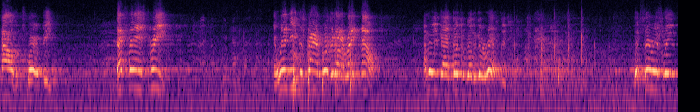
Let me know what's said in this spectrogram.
thousand square feet. That's phase three. And we need to start working on it right now. I know you guys thought you were going to get a arrested. But seriously,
